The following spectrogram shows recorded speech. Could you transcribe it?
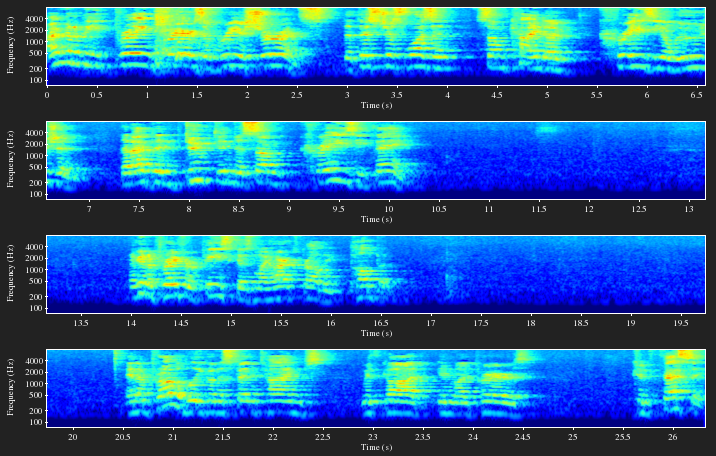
I'm going to be praying prayers of reassurance that this just wasn't some kind of crazy illusion, that I've been duped into some crazy thing. I'm going to pray for peace because my heart's probably pumping. And I'm probably going to spend times with God in my prayers confessing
